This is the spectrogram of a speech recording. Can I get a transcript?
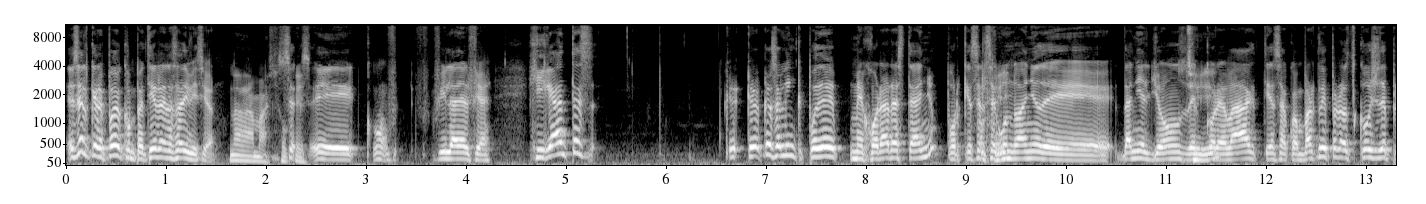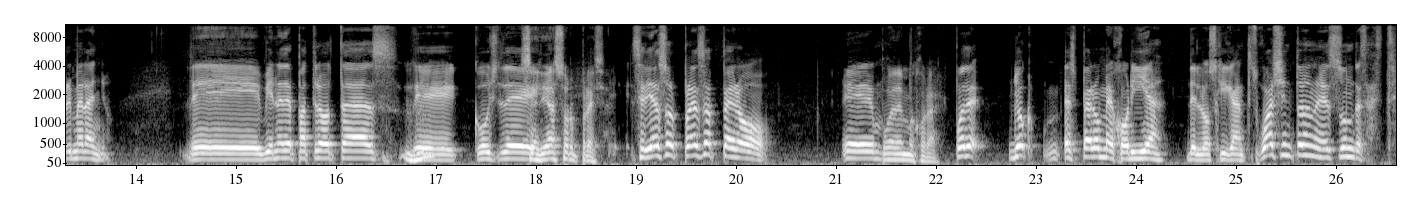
Es el que le puede competir en esa división. nada más. Se- eh, con Filadelfia. Gigantes, cre- creo que es alguien que puede mejorar este año, porque es el segundo año de Daniel Jones, del Sí. coreback, tienes a Juan Barkley, pero es coach de primer año. De, viene de Patriotas, de coach de... Sería sorpresa. sería sorpresa, pero eh, Puede mejorar. puede, yo espero mejoría de los gigantes. Washington es un desastre.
